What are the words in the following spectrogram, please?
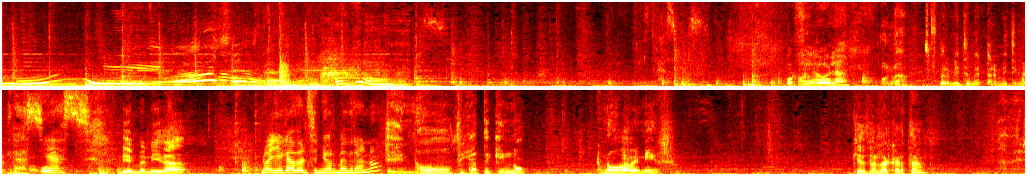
Hola, hola. Hola. Permíteme, permíteme, por favor. Gracias. Bienvenida. ¿No ha llegado el señor Medrano? Eh, no, fíjate que no. No va a venir. ¿Quieres ver la carta? A ver.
